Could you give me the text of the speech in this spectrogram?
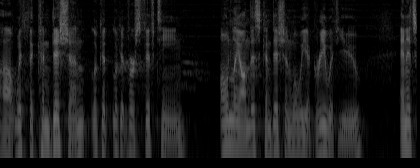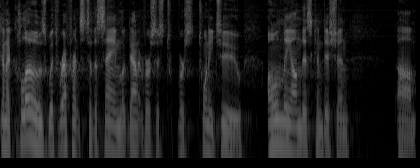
uh, with the condition. Look at, look at verse 15. Only on this condition will we agree with you. And it's going to close with reference to the same. Look down at verses, verse 22. Only on this condition um,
